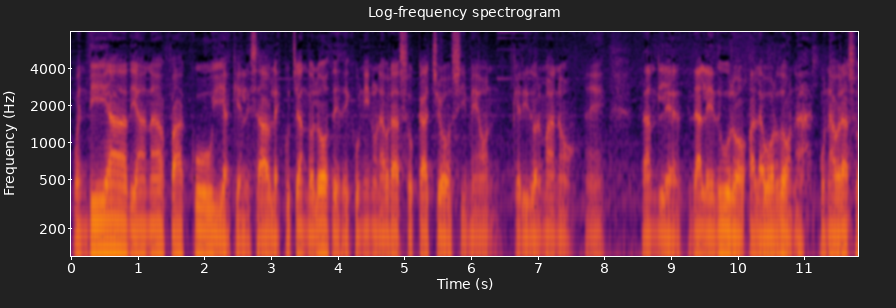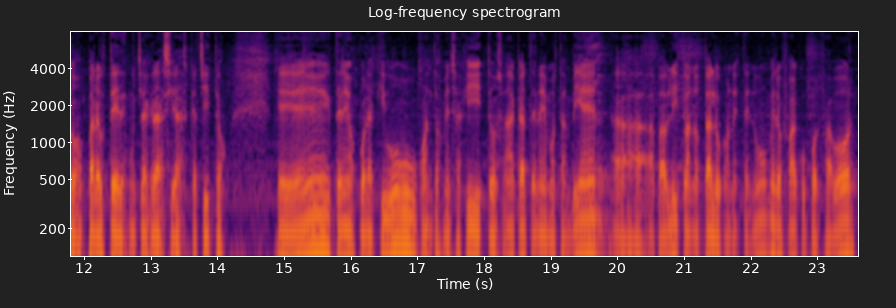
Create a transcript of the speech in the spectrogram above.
Buen día, Diana, Facu y a quien les habla, escuchándolos desde Junín, un abrazo, Cacho, Simeón, querido hermano, eh. dale duro a la bordona, un abrazo para ustedes, muchas gracias, Cachito. Eh, tenemos por aquí, uh, cuántos mensajitos. Acá tenemos también a, Pablito, anótalo con este número, Facu, por favor.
